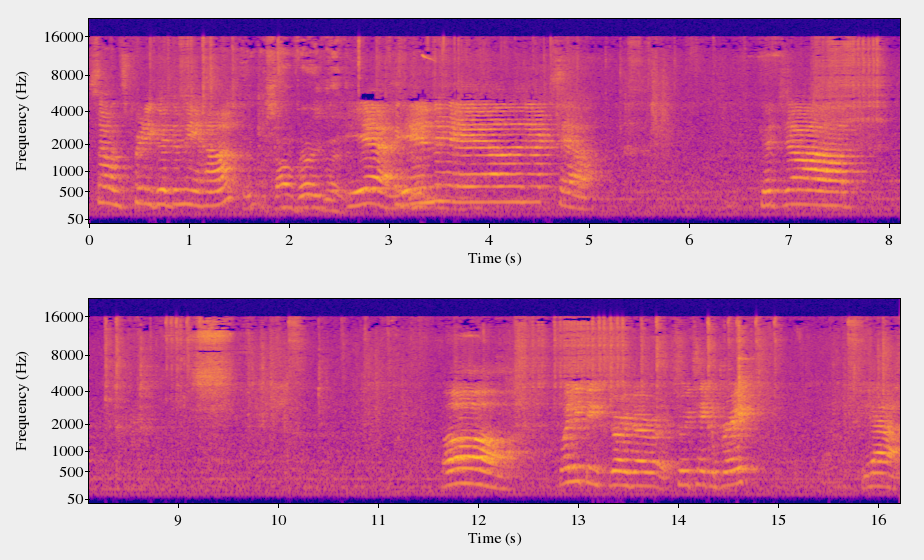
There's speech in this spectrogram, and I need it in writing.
Sounds pretty good to me, huh? It sounds very good. Yeah, inhale and exhale. Good job. Oh, what do you think, Georgia? Should we take a break? Yeah,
